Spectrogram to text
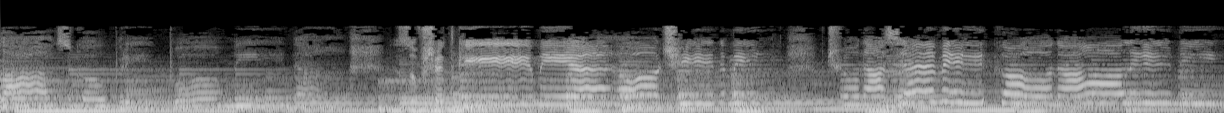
láskou pripomína. So všetkými jeho činmi, čo na zemi konali ním,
